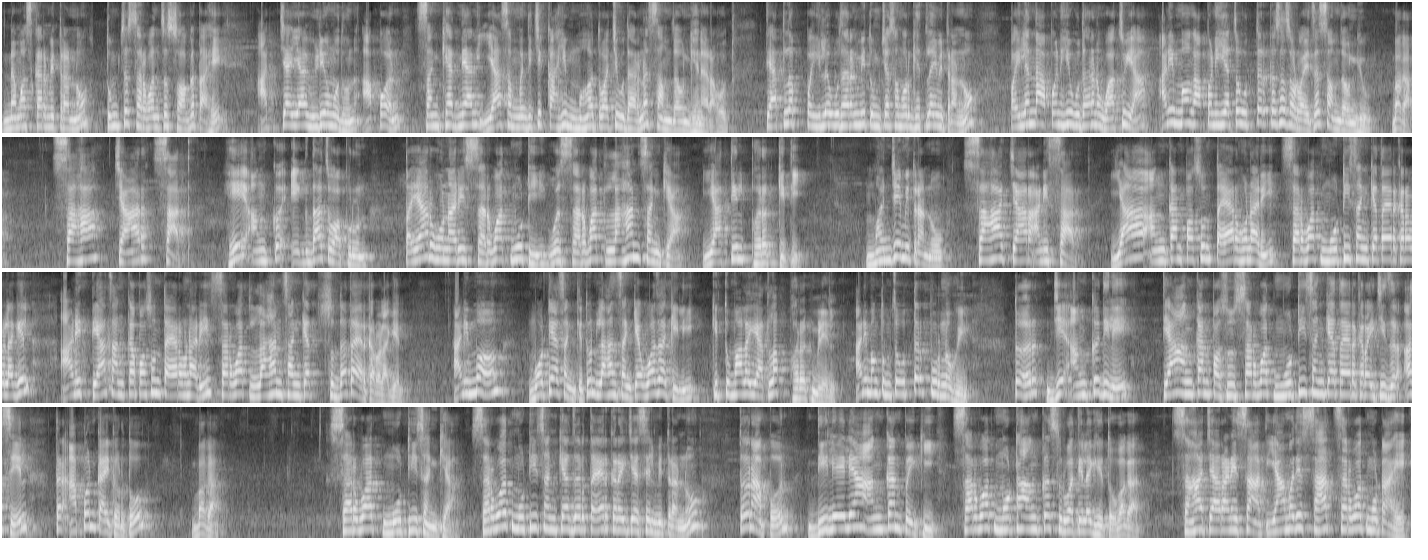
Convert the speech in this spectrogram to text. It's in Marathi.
नमस्कार मित्रांनो तुमचं सर्वांचं स्वागत आहे. आजच्या या व्हिडिओमधून आपण संख्याज्ञान यासंबंधीची काही महत्त्वाची उदाहरणं समजावून घेणार आहोत. त्यातलं पहिलं उदाहरण मी तुमच्यासमोर घेतलं आहे मित्रांनो. पहिल्यांदा आपण ही उदाहरण वाचूया आणि मग आपण याचं उत्तर कसं सोडवायचं समजावून घेऊ. बघा सहा चार सात हे अंक एकदाच वापरून तयार होणारी सर्वात मोठी व सर्वात लहान संख्या यातील फरक किती? म्हणजे मित्रांनो सहा चार आणि सात या अंकांपासून तयार होणारी सर्वात मोठी संख्या तयार करावी लागेल आणि त्याच अंकापासून तयार होणारी सर्वात लहान संख्या सुद्धा तयार करावी लागेल. आणि मग मोठ्या संख्येतून लहान संख्या वजा केली की तुम्हाला यातला फरक मिळेल आणि मग तुमचं उत्तर पूर्ण होईल. तर जे अंक दिले त्या अंकांपासून सर्वात मोठी संख्या तयार करायची जर असेल तर आपण काय करतो? बघा सर्वात मोठी संख्या. सर्वात मोठी संख्या जर तयार करायची असेल मित्रांनो तर आपण दिलेल्या अंकांपैकी सर्वात मोठा अंक सुरुवातीला घेतो. बघा सहा चार आणि सात यामध्ये सात सर्वात मोठा आहे.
